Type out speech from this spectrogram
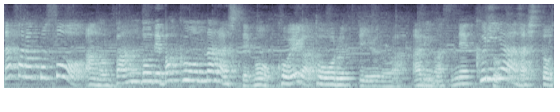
だからこそあのバンドで爆音鳴らしても声が通るっていうのがありますね、クリアな人っ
